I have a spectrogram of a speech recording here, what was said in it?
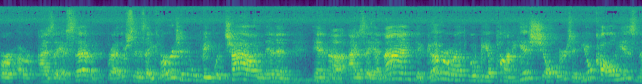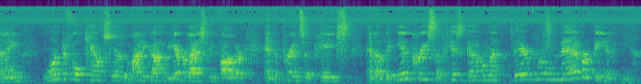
or, or Isaiah 7 rather, says a virgin will be with child, and then in, in uh, Isaiah 9, the government will be upon his shoulders, and you'll call his name Wonderful Counselor, the Mighty God, the Everlasting Father, and the Prince of Peace and of the increase of his government, there will never be an end.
